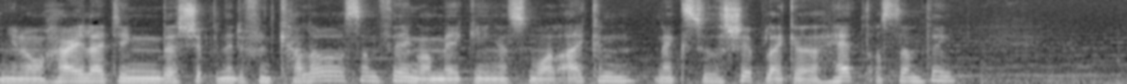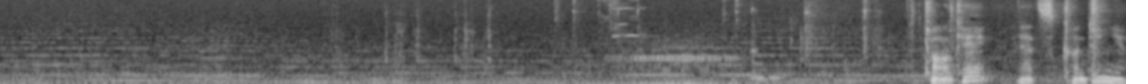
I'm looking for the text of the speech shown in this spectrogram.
you know, highlighting the ship in a different color or something, or making a small icon next to the ship, like a head or something. Okay, let's continue.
